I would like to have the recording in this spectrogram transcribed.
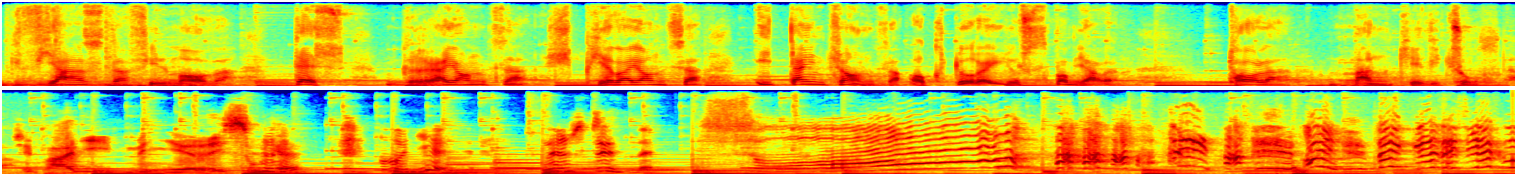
gwiazda filmowa, też grająca, śpiewająca i tańcząca, o której już wspomniałem, Tola Mankiewiczówna. Czy pani mnie rysuje? O nie, mężczyznę. Co? Oj, pęknę ze śmiechu!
